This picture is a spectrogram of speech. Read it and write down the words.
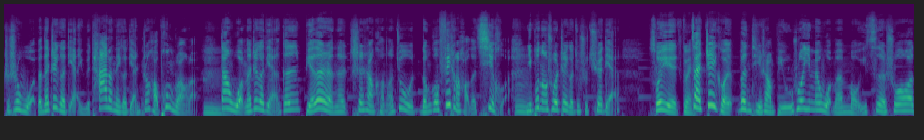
只是我们的这个点与他的那个点正好碰撞了，嗯，但我们的这个点跟别的人的身上可能就能够非常好的契合。嗯你不能说这个就是缺点。所以在这个问题上，比如说，因为我们某一次说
